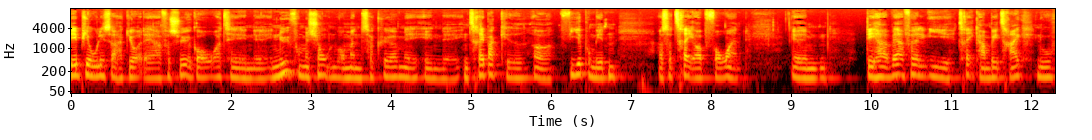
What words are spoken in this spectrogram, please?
det Pioli så har gjort, er at forsøge at gå over til en, øh, en ny formation, hvor man så kører med en, øh, en trebakkæde og fire på midten, og så tre op foran. Øhm, det har i hvert fald i tre kampe i træk nu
